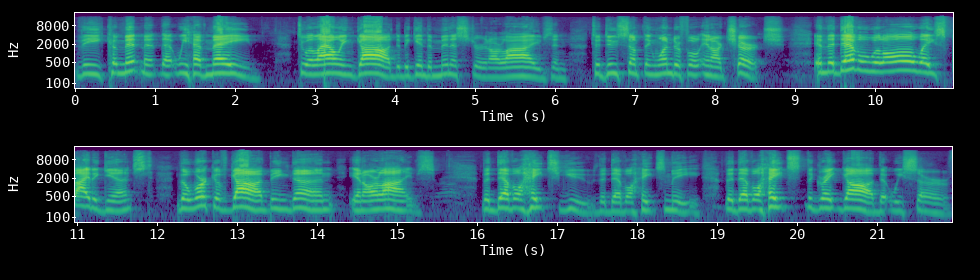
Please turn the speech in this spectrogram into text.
the commitment that we have made to allowing God to begin to minister in our lives and to do something wonderful in our church. And the devil will always fight against the work of God being done in our lives. The devil hates you. The devil hates me. The devil hates the great God that we serve.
